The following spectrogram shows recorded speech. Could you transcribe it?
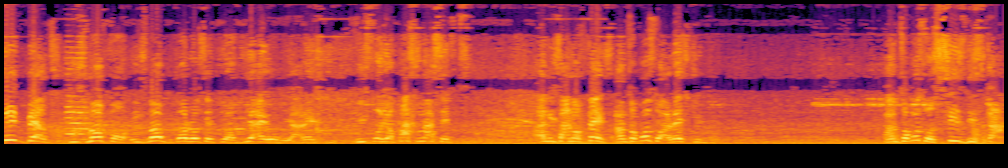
Seat belt is not for, it's not because road safety or VIO will arrest you. It's for your personal safety. And it's an offense. I'm supposed to arrest you. I'm supposed to seize this car.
